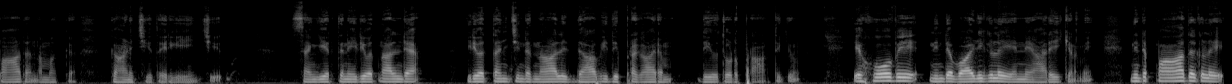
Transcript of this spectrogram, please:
പാത നമുക്ക് കാണിച്ചു തരികയും ചെയ്തു. സങ്കീർത്തന ഇരുപത്തിനാലിന്റെ ഇരുപത്തഞ്ചിന്റെ നാലിൽ ദാവീദ് പ്രകാരം ദൈവത്തോട് പ്രാർത്ഥിക്കുന്നു യഹോവേ നിന്റെ വഴികളെ എന്നെ അറിയിക്കണമേ. നിന്റെ പാതകളെ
